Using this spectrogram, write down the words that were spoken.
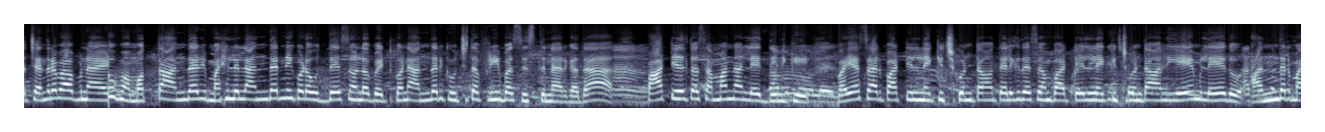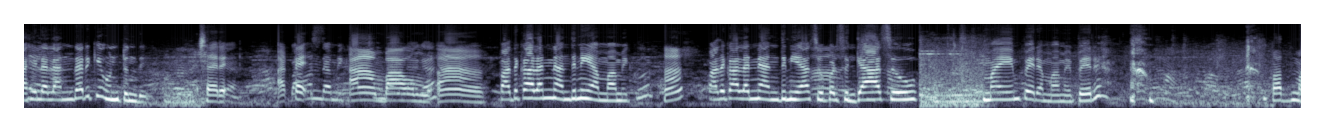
చంద్రబాబు నాయుడు మ- మొత్తం అందరి మహిళలందరినీ కూడా ఉద్దేశంలో పెట్టుకొని అందరికి ఉచిత ఫ్రీ బస్ ఇస్తున్నారు కదా. పార్టీలతో సంబంధం లేదు దీనికి. వైఎస్ఆర్ పార్టీలను ఎక్కించుకుంటాం తెలుగుదేశం పార్టీలను ఎక్కించుకుంటాం అని ఏం లేదు. అందరి మహిళలందరికీ ఉంటుంది. సరే. అట్టే. బాగుందా. పథకాలన్నీ అందినాయా అమ్మా మీకు? పథకాలన్నీ అందినాయా? సూపర్ గ్యాస్. మా ఏం పేరమ్మా మీ పేరు? పద్మ.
